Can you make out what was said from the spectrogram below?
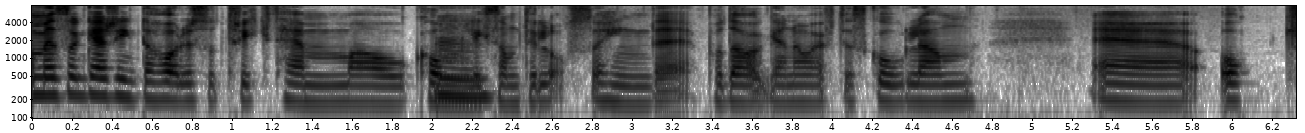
men som kanske inte har det så tryggt hemma och kom Mm. liksom till oss och hängde på dagarna och efter skolan. Eh, och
